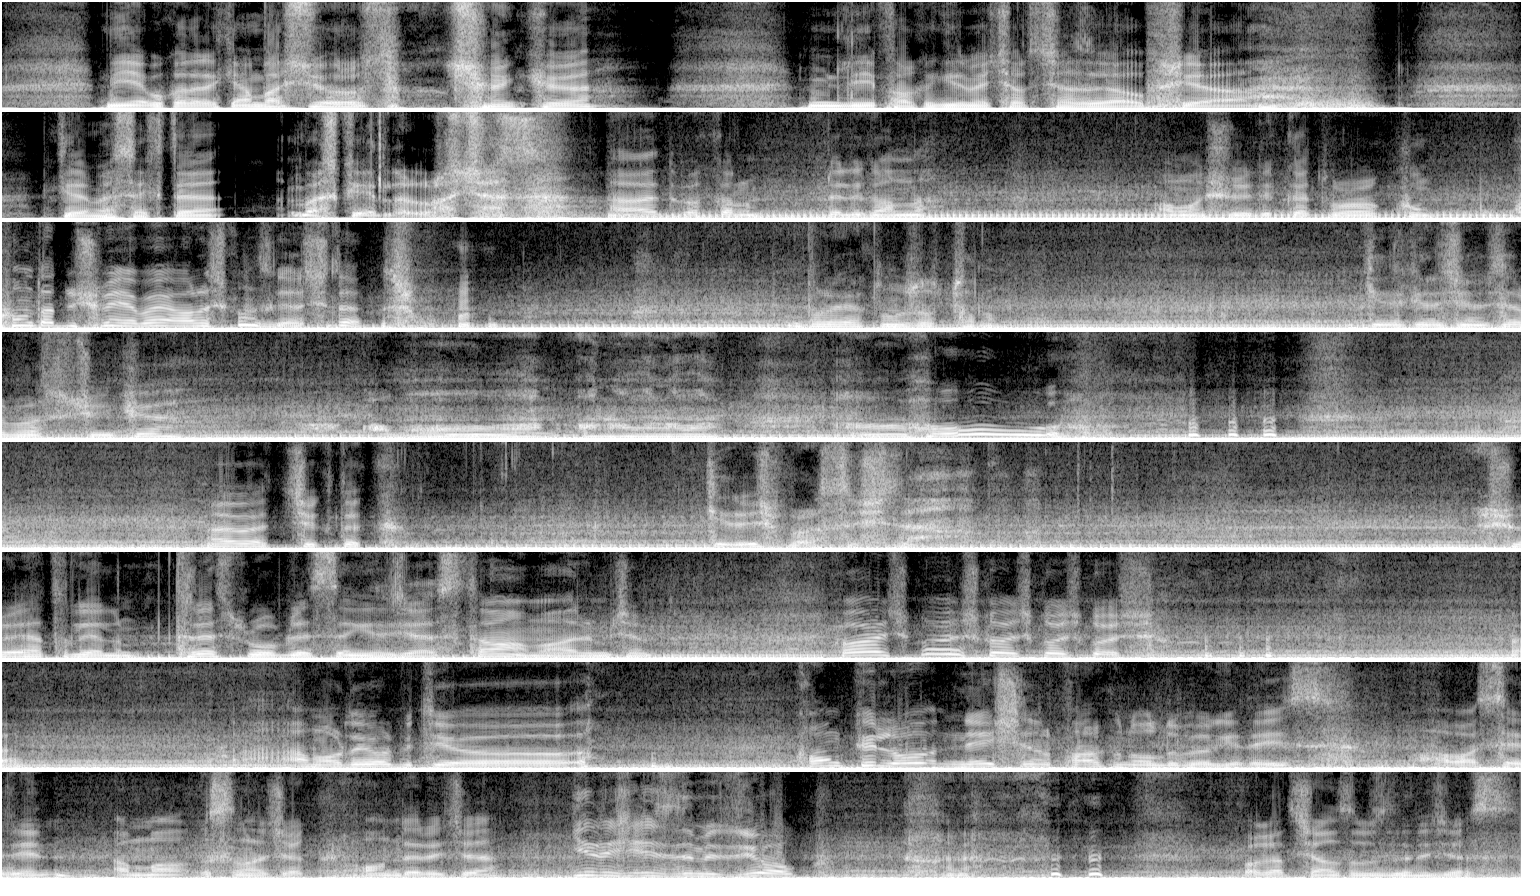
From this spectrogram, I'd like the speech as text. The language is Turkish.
Niye bu kadar erken başlıyoruz? Çünkü Milli Park'a girmeye çalışacağız ya. Of ya. Giremezsek de başka yerlere uğraşacağız. Hadi bakalım delikanlı. Aman şuraya dikkat var kum. Kumda düşmeye bayağı alışkınız gerçi de. Buraya aklımızda tutalım. Geri geleceğimiz yer burası çünkü. Aman aman aman. Aho. evet çıktık. Giriş burası işte. Şuraya hatırlayalım. Tres Robles'ten gireceğiz. Tamam mı Halimciğim? Koş koş koş koş koş. Bak. Ama orada yol bitiyor. Concolo National Park'ın olduğu bölgedeyiz. Hava serin ama ısınacak 10 derece. Giriş iznimiz yok. Fakat şansımızı deneyeceğiz.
